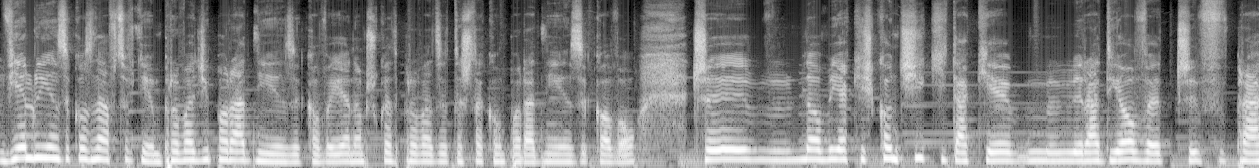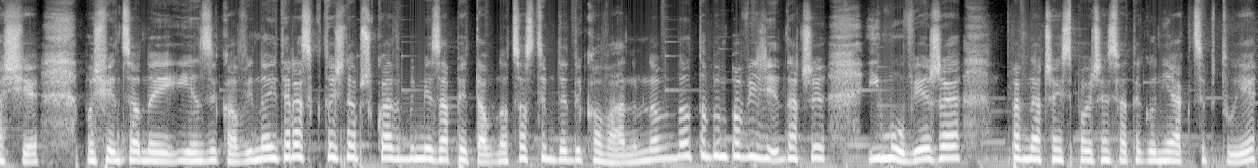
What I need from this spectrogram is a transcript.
Wielu językoznawców, nie wiem, prowadzi poradnie językowe. Ja na przykład prowadzę też taką poradnię językową. Czy no, jakieś kąciki takie radiowe, czy w prasie poświęconej językowi. No i teraz ktoś na przykład by mnie zapytał, no co z tym dedykowanym? No, no to bym powiedział, znaczy i mówię, że pewna część społeczeństwa tego nie akceptuje,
